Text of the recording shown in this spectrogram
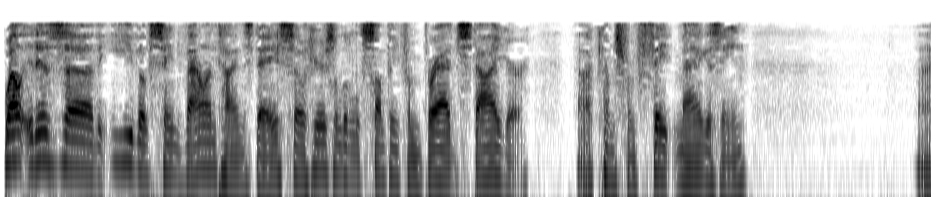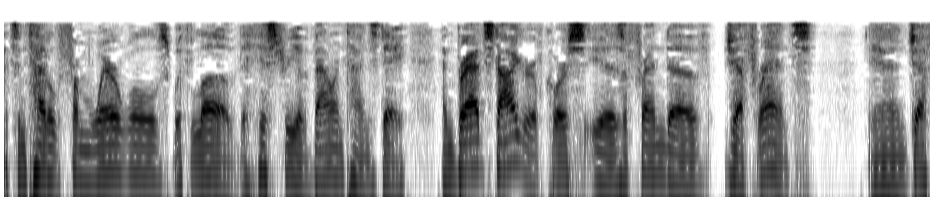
Well, it is uh, the eve of St. Valentine's Day, so here's a little something from Brad Steiger. Uh, comes from Fate magazine. Uh, it's entitled From Werewolves with Love The History of Valentine's Day. And Brad Steiger, of course, is a friend of Jeff Rense. And Jeff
